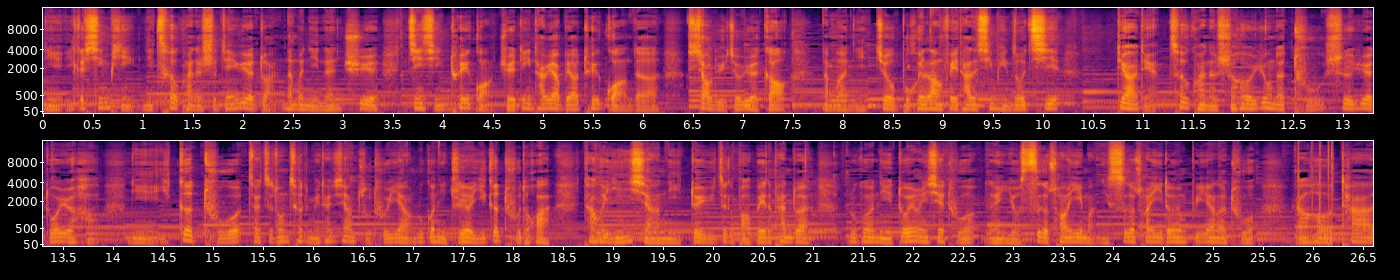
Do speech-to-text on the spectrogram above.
你一个新品，你测款的时间越短，那么你能去进行推广，决定它要不要推广的效率就越高，那么你就不会浪费它的新品周期。第二点，测款的时候用的图是越多越好。你一个图在直通车里面，它就像主图一样。如果你只有一个图的话，它会影响你对于这个宝贝的判断。如果你多用一些图，嗯，有四个创意嘛，你四个创意都用不一样的图，然后它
